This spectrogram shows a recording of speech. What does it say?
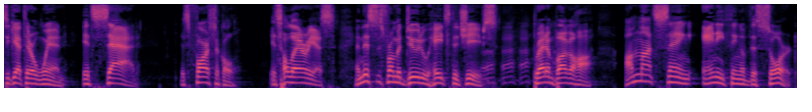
to get their win. It's sad. It's farcical. It's hilarious. And this is from a dude who hates the Chiefs. Brett and Bugaha. I'm not saying anything of the sort.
